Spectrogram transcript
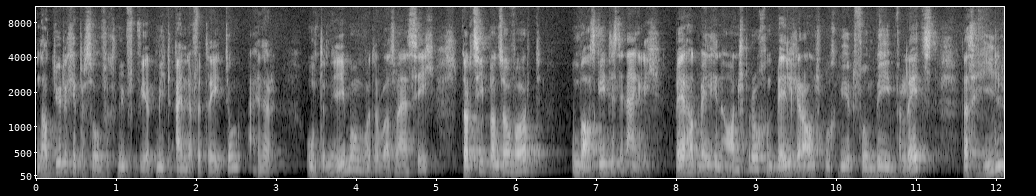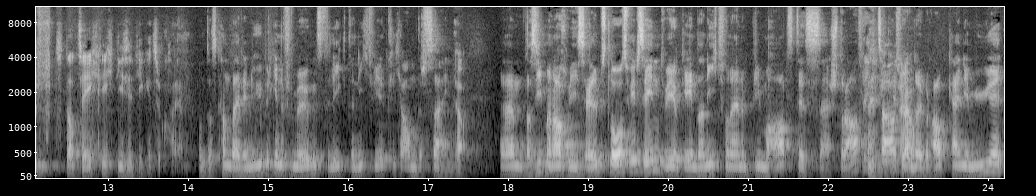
natürliche Person verknüpft wird mit einer Vertretung, einer Unternehmung oder was weiß ich. Dort sieht man sofort, um was geht es denn eigentlich? Wer hat welchen Anspruch und welcher Anspruch wird von wem verletzt? Das hilft tatsächlich, diese Dinge zu klären. Und das kann bei den übrigen Vermögensdelikten nicht wirklich anders sein. Ja. Ähm, da sieht man auch, wie selbstlos wir sind. Wir gehen da nicht von einem Primat des äh, Strafrechts aus. Wir Genau. haben da überhaupt keine Mühe.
